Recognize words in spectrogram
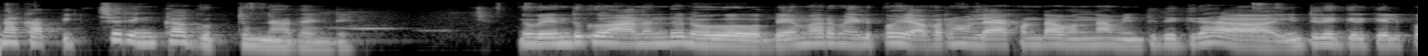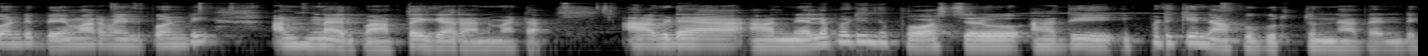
నాకు ఆ పిక్చర్ ఇంకా గుర్తున్నదండి. నువ్వెందుకు ఆనంద్? నువ్వు భీమవరం వెళ్ళిపోయి ఎవరం లేకుండా ఉన్నాం ఇంటి దగ్గర ఇంటి దగ్గరికి వెళ్ళిపోండి భీమవరం వెళ్ళిపోండి అంటున్నారు మా అత్తయ్య గారు అనమాట ఆవిడ ఆ నిలబడిన పోస్చరు అది ఇప్పటికీ నాకు గుర్తున్నదండి.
